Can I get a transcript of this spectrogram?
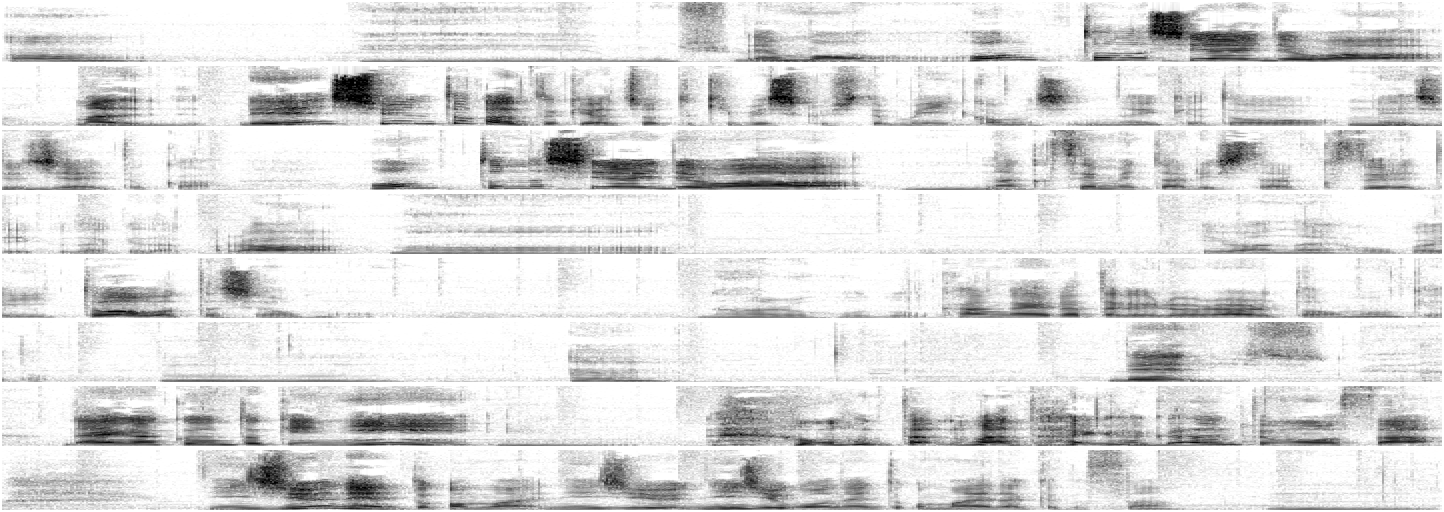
うん。えー、面白いな。でも本当の試合ではまあうん。練習とかの時はちょっと厳しくしてもいいかもしれないけどうん。練習試合とか本当の試合ではうん。なんか攻めたりしたら崩れていくだけだからま言わない方がいいとは私は思う。あなるほど。考え方がいろいろあるとは思うけど。うんうん。うん。でね。大学の時にうん。思ったのまあ大学なんてもうさ20年とか前20 25年とか前だけどさ、うん。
